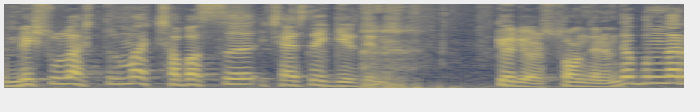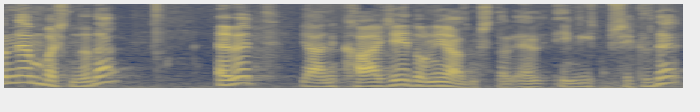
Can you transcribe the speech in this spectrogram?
meşrulaştırma çabası içerisine girdiğini görüyoruz son dönemde. Bunların en başında da evet yani KC'ye de onu yazmışlar ilginç bir şekilde.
